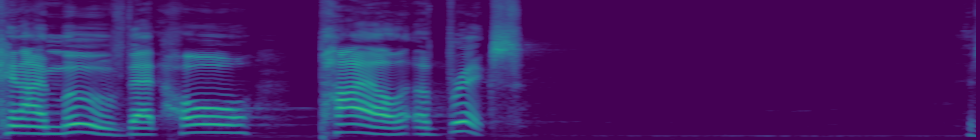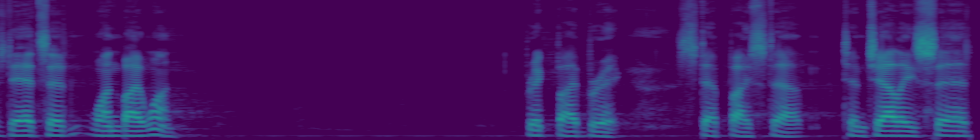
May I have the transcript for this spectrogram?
can I move that whole pile of bricks? His dad said, One by one brick by brick, step by step. Tim Challies said,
